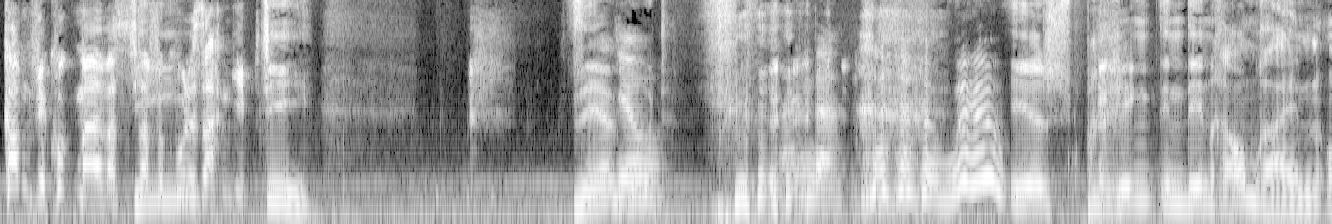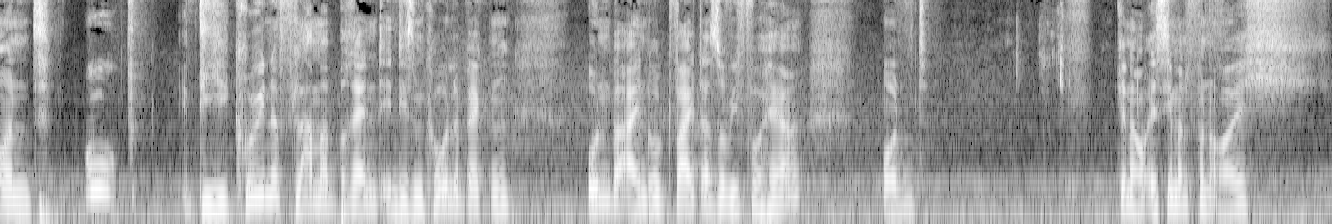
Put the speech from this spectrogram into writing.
Kommt, wir gucken mal, was es G da für coole Sachen gibt. G. Sehr Yo. gut. Ihr springt in den Raum rein und die grüne Flamme brennt in diesem Kohlebecken unbeeindruckt weiter, so wie vorher. Und genau, ist jemand von euch.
